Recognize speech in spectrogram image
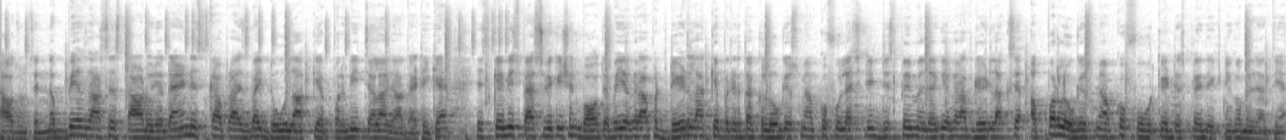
थाउज़ेंड से, नब्बे हज़ार से स्टार्ट हो जाता है एंड इसका प्राइस भाई दो लाख के ऊपर भी चला जाता है, ठीक है? इसके भी स्पेसिफिकेशन बहुत है भाई, अगर आप डेढ़ लाख के बजट तक लोगे, उसमें आपको फुल एचडी डिस्प्ले मिल जाएगी, अगर आप डेढ़ लाख से अपर लोगे, उसमें आपको फोर डिस्प्ले देखने को मिल जाती है।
